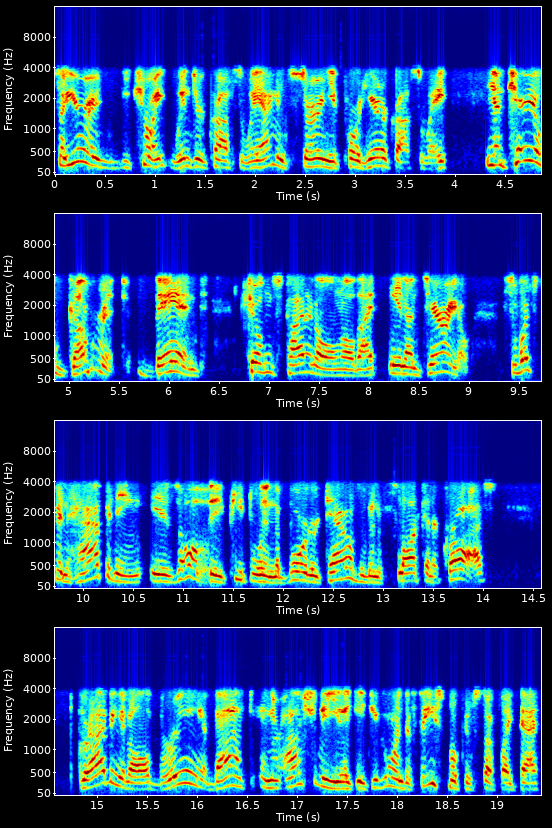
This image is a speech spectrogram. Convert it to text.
So you're in Detroit, winter across the way. I'm in Sarnia, Port Huron across the way. The Ontario government banned children's Tylenol and all that in Ontario. So what's been happening is all the people in the border towns have been flocking across, grabbing it all, bringing it back, and they're actually like if you go onto Facebook and stuff like that,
